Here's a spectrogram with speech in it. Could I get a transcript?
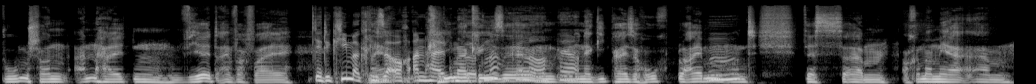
Boom schon anhalten wird, einfach weil ja die Klimakrise naja, auch anhalten Klimakrise wird. Ne? Genau, und, ja. und, Energiepreise hoch bleiben mhm. und das ähm, auch immer mehr ähm,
